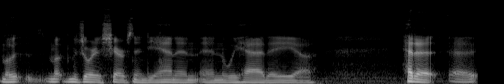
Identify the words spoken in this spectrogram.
majority of sheriffs in Indiana, and, and we had a uh, had a, a,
